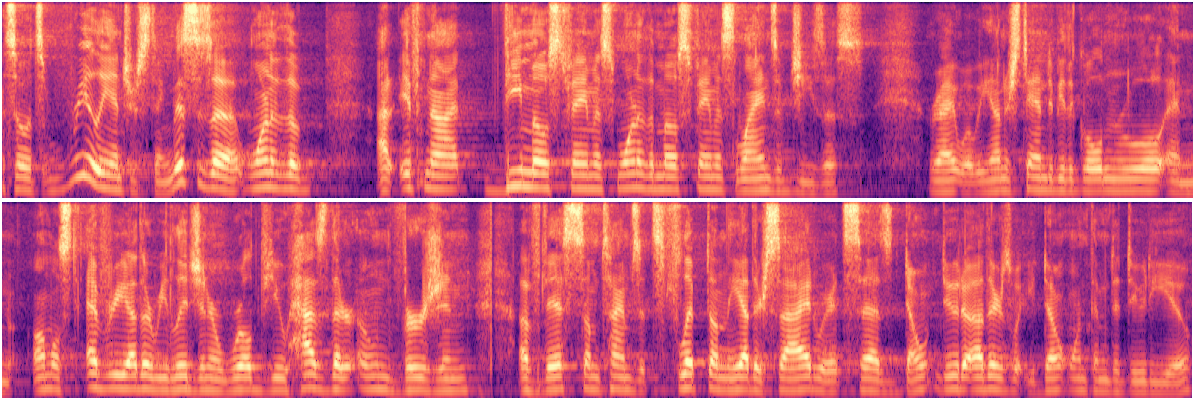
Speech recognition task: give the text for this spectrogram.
So, it's really interesting. This is a, one of the, uh, if not the most famous, one of the most famous lines of Jesus right? What we understand to be the golden rule, and almost every other religion or worldview has their own version of this. Sometimes it's flipped on the other side where it says, don't do to others what you don't want them to do to you.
